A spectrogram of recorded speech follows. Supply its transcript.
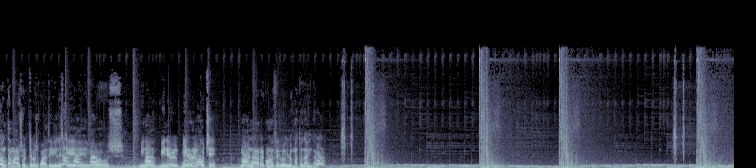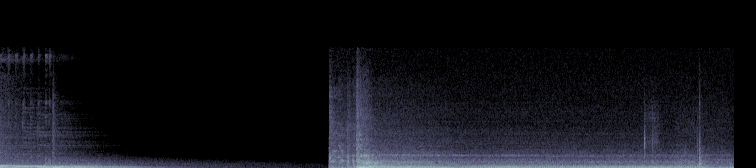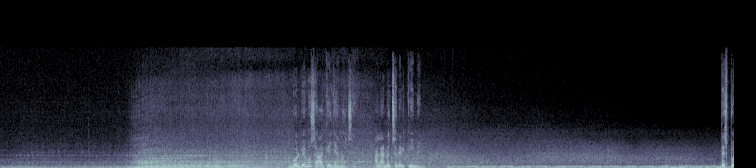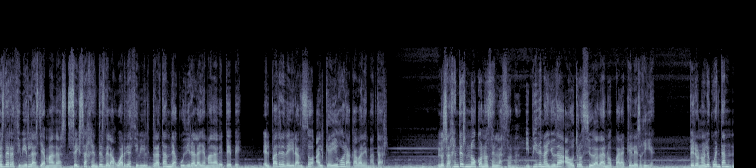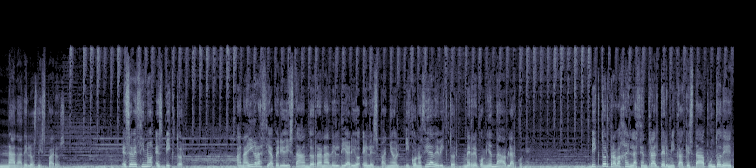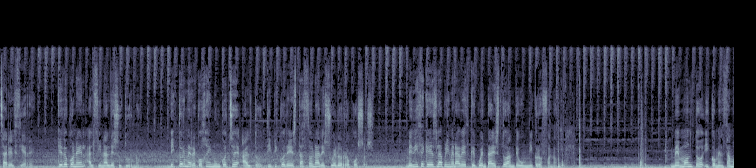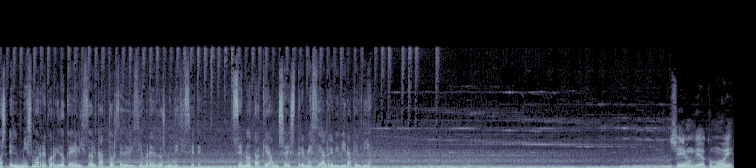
Con tan mala suerte los guardias civiles que los vinieron, vinieron- vieron el coche, vinieron a reconocerlo y los mató también, claro. Volvemos a aquella noche, a la noche del crimen. Después de recibir las llamadas, seis agentes de la Guardia Civil tratan de acudir a la llamada de Pepe, el padre de Iranzo al que Igor acaba de matar. Los agentes no conocen la zona y piden ayuda a otro ciudadano para que les guíe, pero no le cuentan nada de los disparos. Ese vecino es Víctor. Anaí Gracia, periodista andorrana del diario El Español y conocida de Víctor, me recomienda hablar con él. Víctor trabaja en la central térmica que está a punto de echar el cierre. Quedo con él al final de su turno. Víctor me recoge en un coche alto, típico de esta zona de suelos rocosos. Me dice que es la primera vez que cuenta esto ante un micrófono. Me monto y comenzamos el mismo recorrido que él hizo el 14 de diciembre de 2017. Se nota que aún se estremece al revivir aquel día. Sí, un día como hoy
